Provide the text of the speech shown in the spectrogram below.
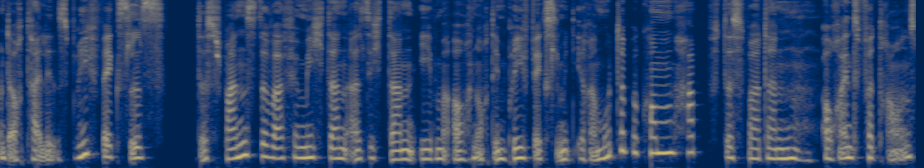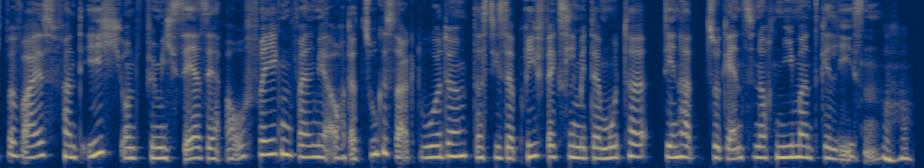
und auch Teile des Briefwechsels. Das Spannendste war für mich dann, als ich dann eben auch noch den Briefwechsel mit ihrer Mutter bekommen habe. Das war dann auch ein Vertrauensbeweis, fand ich, und für mich sehr, sehr aufregend, weil mir auch dazu gesagt wurde, dass dieser Briefwechsel mit der Mutter, den hat zur Gänze noch niemand gelesen. Mhm.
